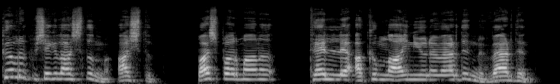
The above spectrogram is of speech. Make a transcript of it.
Kıvrık bir şekilde açtın mı? Açtın. Baş parmağını telle akımla aynı yöne verdin mi? Verdin.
